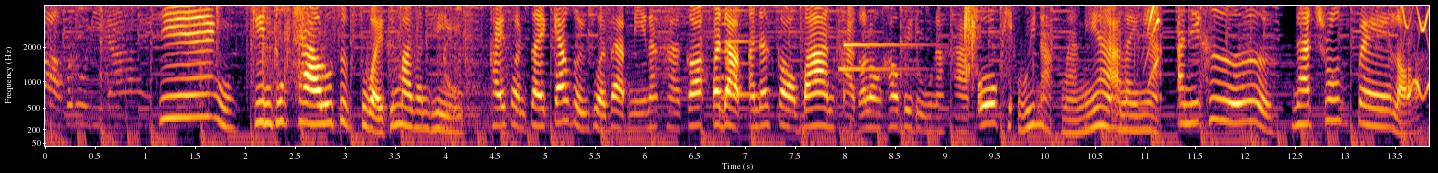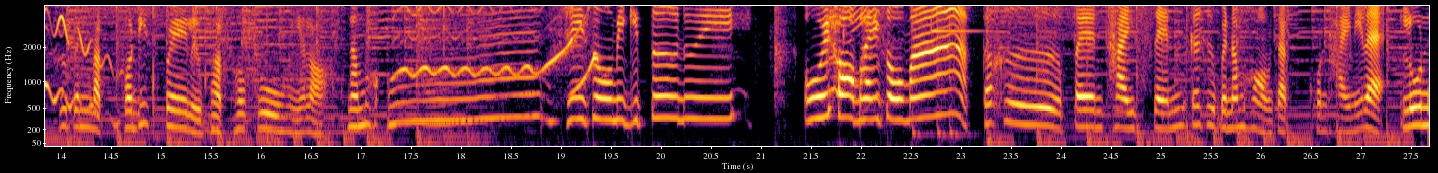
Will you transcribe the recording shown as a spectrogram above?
เปล่าก็ดูดีได้จริง กินทุกเช้ารู้สึกสวยขึ้นมาทันที ใครสนใจแก้วสวยๆ แบบนี้นะคะ ก็ประดับ underscore บ้านค่ะ ก็ลองเข้าไปดูนะคะ โอเค อุ้ยหนักนะเนี่ย อะไรเนี่ย อันนี้คือ natural spray เหรอ คือเป็นแบบ body spray หรือแบบ perfume อย่างเงี้ยเหรอ น้ำหอมอืมไฮโซมีกลิตเตอร์ด้วย โอ้ยหอมไฮโซมาก ก็คือเป็นไทยเซนต์ก็คือเป็นน้ำหอมจากคนไทยนี่แหละ รุ่น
